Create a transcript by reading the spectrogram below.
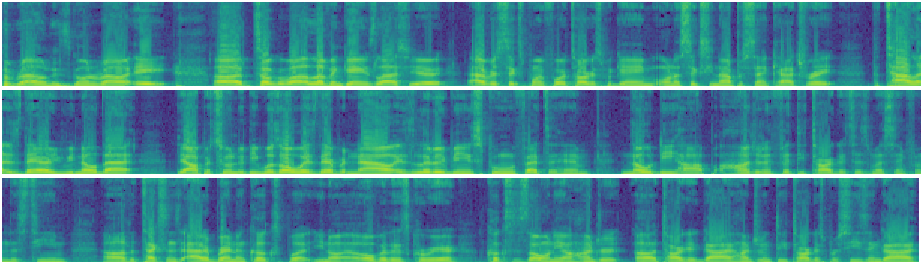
round is going round eight. Uh, talk about 11 games last year. Average 6.4 targets per game on a 69% catch rate. The talent is there. We know that. The opportunity was always there, but now is literally being spoon fed to him. No D Hop, 150 targets is missing from this team. Uh, the Texans added Brandin Cooks, but you know over his career, Cooks is the only 100 uh, target guy, 103 targets per season guy.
